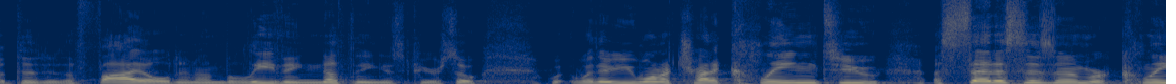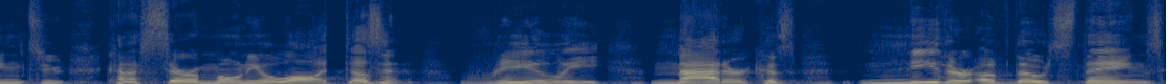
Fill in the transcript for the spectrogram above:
But to the defiled and unbelieving, nothing is pure. So, whether you want to try to cling to asceticism or cling to kind of ceremonial law, it doesn't really matter because neither of those things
